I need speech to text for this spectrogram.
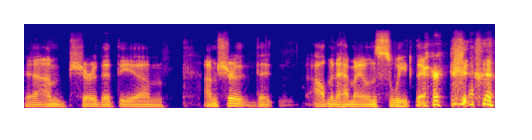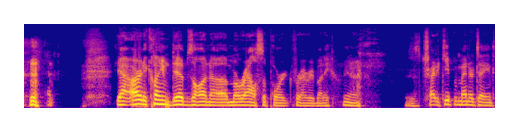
Yeah, I'm sure that the um I'm sure that I'm gonna have my own suite there. yeah, I already claimed dibs on uh, morale support for everybody. You know, just try to keep them entertained.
